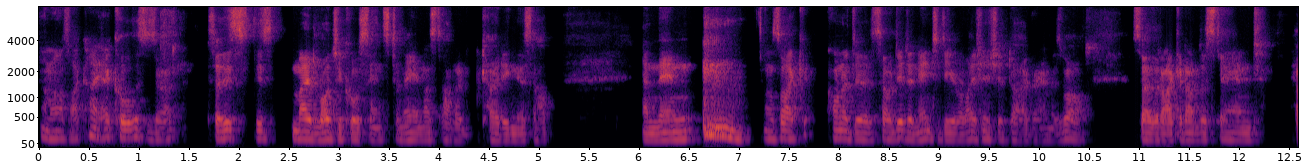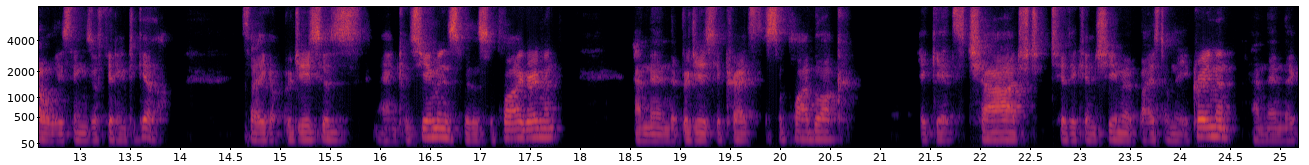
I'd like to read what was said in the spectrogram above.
And I was like, oh yeah, cool, this is all right. So this this made logical sense to me, and I started coding this up. And then I was like, I wanted to, so I did an entity relationship diagram as well, so that I could understand how all these things are fitting together. So you got producers and consumers with a supply agreement, and then the producer creates the supply block. It gets charged to the consumer based on the agreement, and then the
